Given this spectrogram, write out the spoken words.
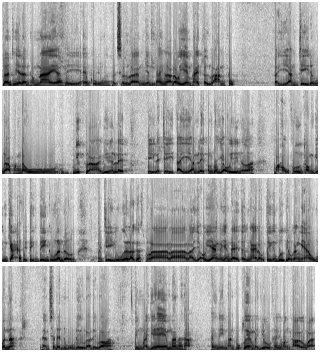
Đến với gia đình hôm nay á, thì em cũng thực sự là em nhìn thấy là đối với em hai từ là hạnh phúc. Tại vì anh chị cũng đã phấn đấu nhất là riêng anh Liệp thì là chị tại vì anh Liệp anh có giỏi đi nữa mà hậu phương không vững chắc thì tiền tiến cũng lên đường. Mà chị cũng là rất là là là giỏi giang cái vấn đề từ ngày đầu tiên em bước vào căn nhà U Minh á là em xác định được một điều là điều đó. Nhưng mà với em á nó thật cái niềm hạnh phúc của em là vô thấy cái phần thờ của bà.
